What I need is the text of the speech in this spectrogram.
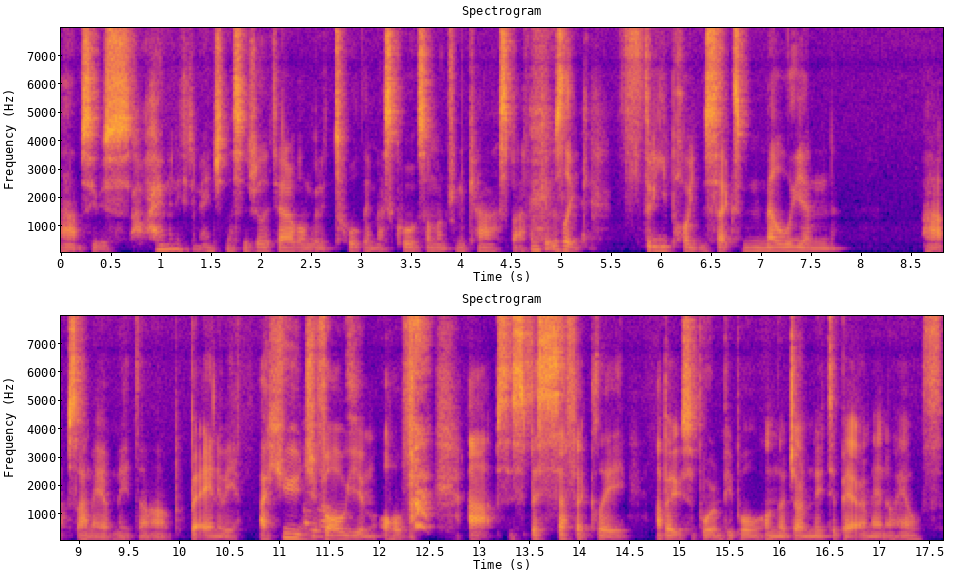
apps he was. Oh, how many did he mention? This is really terrible. I'm going to totally misquote someone from CAST, but I think it was like 3.6 million apps. I may have made that up, but anyway, a huge a volume of apps specifically about supporting people on their journey to better mental health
